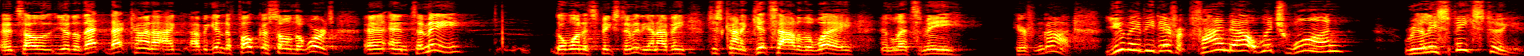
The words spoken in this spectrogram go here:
And so, you know, that, that kind of, I, I begin to focus on the words. And, and to me, the one that speaks to me, the NIV, just kind of gets out of the way and lets me hear from God. You may be different. Find out which one really speaks to you.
